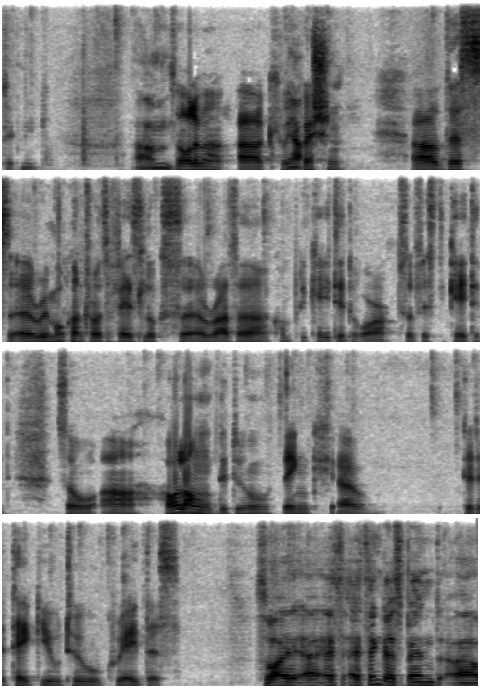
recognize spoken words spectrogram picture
technique. Um, so Oliver, a uh, quick yeah. question. Uh, this uh, remote control interface looks uh, rather complicated or sophisticated. So, uh, how long did you think uh, did it take you to create this? So I I, th I think I spent uh,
